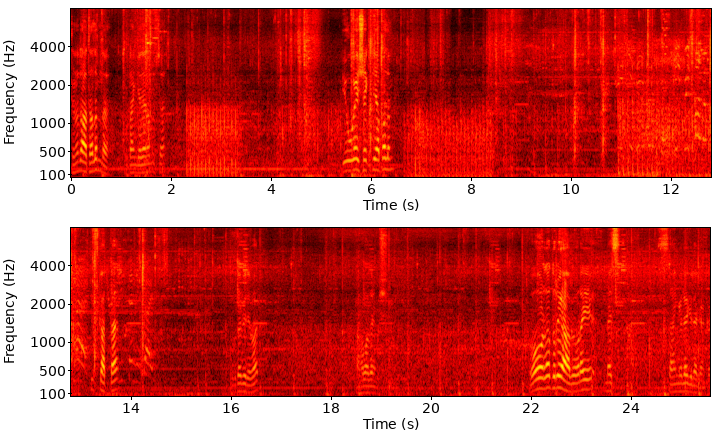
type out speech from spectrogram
Şunu da atalım da buradan gelen olursa. Bir UV şekli yapalım. Üst katta. Burada biri var. Ha, Havadaymış. O orada duruyor abi. Orayı mes sen güle güle kanka.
